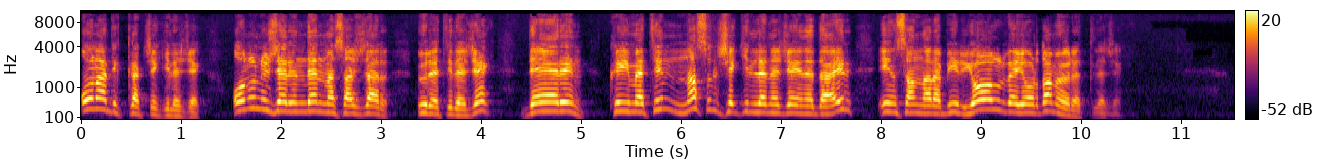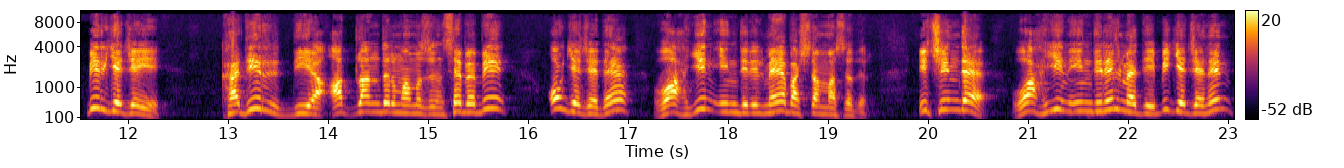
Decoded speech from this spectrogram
ona dikkat çekilecek. Onun üzerinden mesajlar üretilecek. Değerin, kıymetin nasıl şekilleneceğine dair insanlara bir yol ve yordam öğretilecek. Bir geceyi Kadir diye adlandırmamızın sebebi o gecede vahyin indirilmeye başlanmasıdır. İçinde vahyin indirilmediği bir gecenin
